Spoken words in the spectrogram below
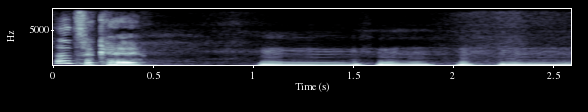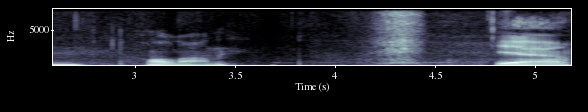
That's okay. Mm-hmm. Hold on. Yeah.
